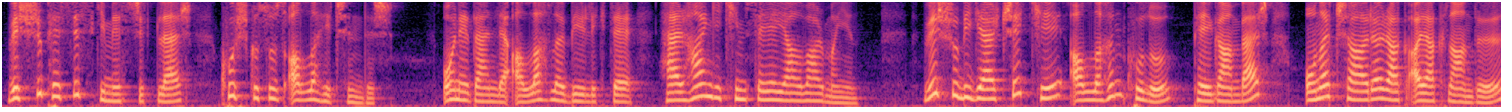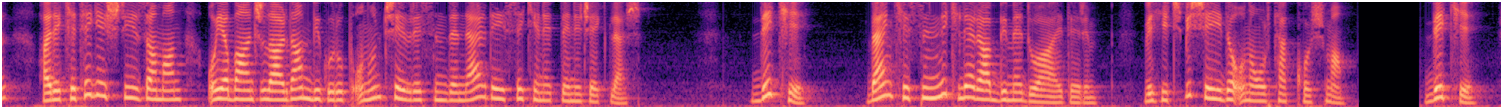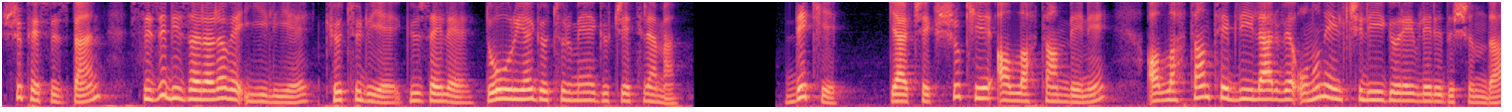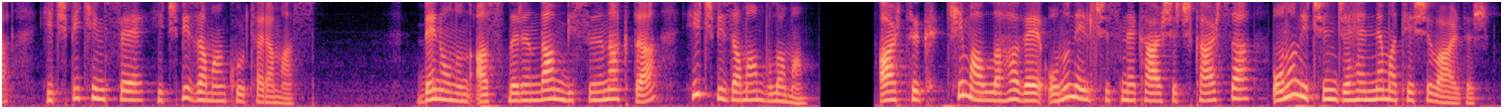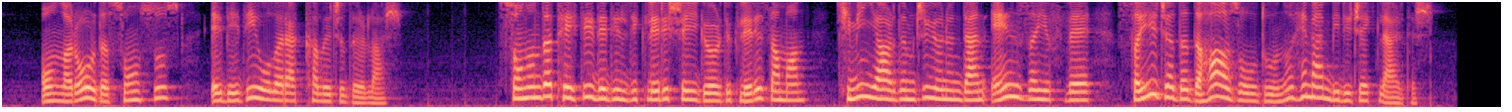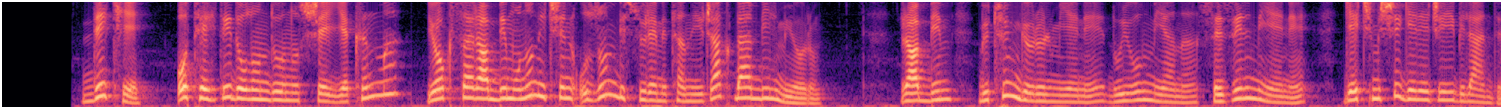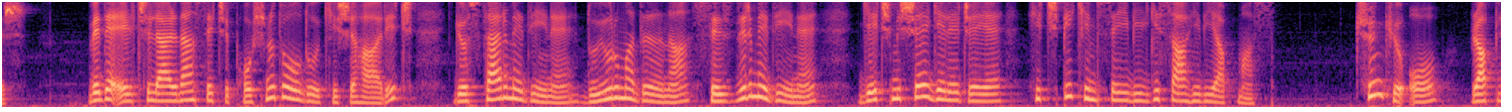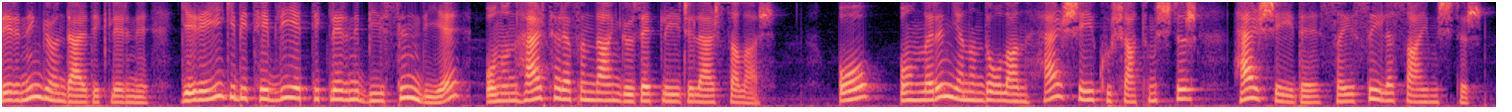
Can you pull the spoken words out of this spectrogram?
Ve şüphesiz ki mescitler, kuşkusuz Allah içindir. O nedenle Allah'la birlikte herhangi kimseye yalvarmayın. Ve şu bir gerçek ki Allah'ın kulu, peygamber, ona çağırarak ayaklandığı, harekete geçtiği zaman o yabancılardan bir grup onun çevresinde neredeyse kenetlenecekler. De ki, ben kesinlikle Rabbime dua ederim ve hiçbir şeyi de ona ortak koşmam. De ki, Şüphesiz ben sizi bir zarara ve iyiliğe, kötülüğe, güzele, doğruya götürmeye güç yetiremem. De ki, gerçek şu ki Allah'tan beni, Allah'tan tebliğler ve onun elçiliği görevleri dışında hiçbir kimse hiçbir zaman kurtaramaz. Ben onun aslarından bir sığınak da hiçbir zaman bulamam. Artık kim Allah'a ve onun elçisine karşı çıkarsa onun için cehennem ateşi vardır. Onlar orada sonsuz, ebedi olarak kalıcıdırlar. Sonunda tehdit edildikleri şeyi gördükleri zaman kimin yardımcı yönünden en zayıf ve sayıca da daha az olduğunu hemen bileceklerdir. De ki, o tehdit olunduğunuz şey yakın mı, yoksa Rabbim onun için uzun bir süre mi tanıyacak ben bilmiyorum.'' Rabbim bütün görülmeyeni, duyulmayanı, sezilmeyeni, geçmişi geleceği bilendir. Ve de elçilerden seçip hoşnut olduğu kişi hariç, göstermediğine, duyurmadığına, sezdirmediğine, geçmişe geleceğe hiçbir kimseyi bilgi sahibi yapmaz. Çünkü o, Rablerinin gönderdiklerini, gereği gibi tebliğ ettiklerini bilsin diye, onun her tarafından gözetleyiciler salar. O, onların yanında olan her şeyi kuşatmıştır, her şeyi de sayısıyla saymıştır.''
